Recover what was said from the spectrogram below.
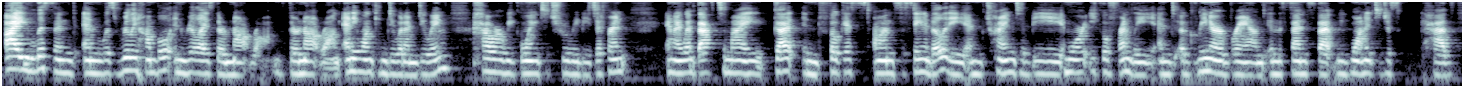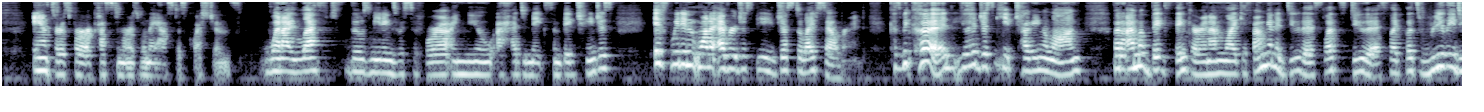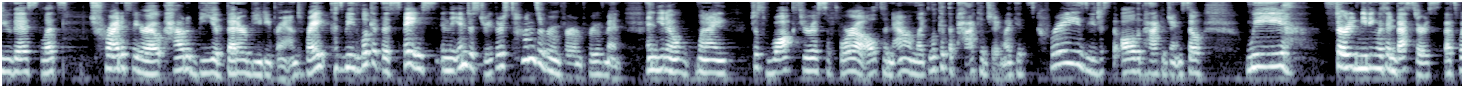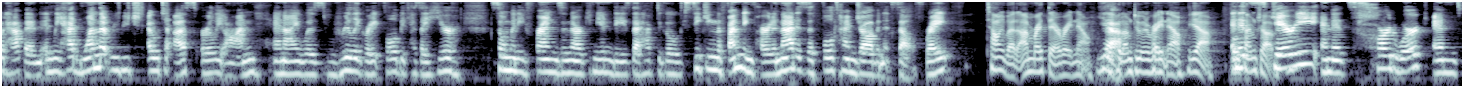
I listened and was really humble and realized they're not wrong. They're not wrong. Anyone can do what I'm doing. How are we going to truly be different? And I went back to my gut and focused on sustainability and trying to be more eco friendly and a greener brand in the sense that we wanted to just have answers for our customers when they asked us questions when I left those meetings with Sephora, I knew I had to make some big changes. if we didn't want to ever just be just a lifestyle brand. Because we could, you could just keep chugging along. But I'm a big thinker and I'm like, if I'm going to do this, let's do this. Like, let's really do this. Let's try to figure out how to be a better beauty brand, right? Because we look at this space in the industry, there's tons of room for improvement. And, you know, when I just walk through a Sephora Ulta now, I'm like, look at the packaging. Like, it's crazy, just the, all the packaging. So we started meeting with investors. That's what happened. And we had one that reached out to us early on. And I was really grateful because I hear so many friends in our communities that have to go seeking the funding part. And that is a full time job in itself, right? Tell me about it. I'm right there right now. Yeah. That's what I'm doing right now. Yeah. And it's job. scary and it's hard work and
